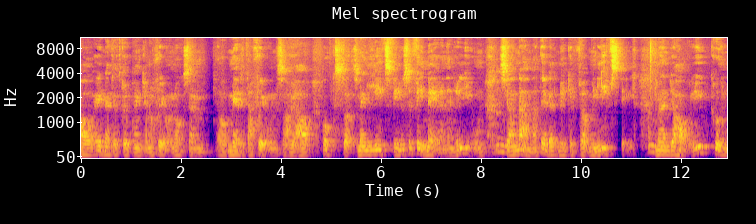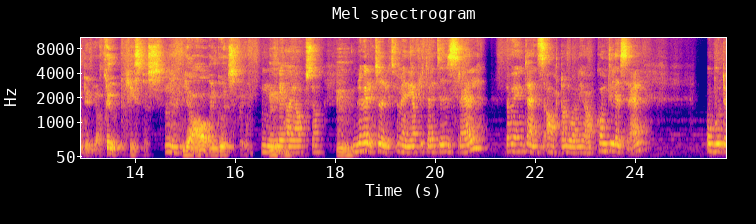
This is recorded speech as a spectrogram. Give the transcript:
har i och med att jag tror på reinkarnation också och meditation så har jag också som en livsfilosofi mer än en religion. Så jag har anammat det väldigt mycket för min livsstil. Men jag har ju grunden, jag tror på Kristus. Jag har en gudstro. Mm, Det har jag också. Det blev väldigt tydligt för mig när jag flyttade till Israel. Jag var ju inte ens 18 då när jag kom till Israel. Och bodde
